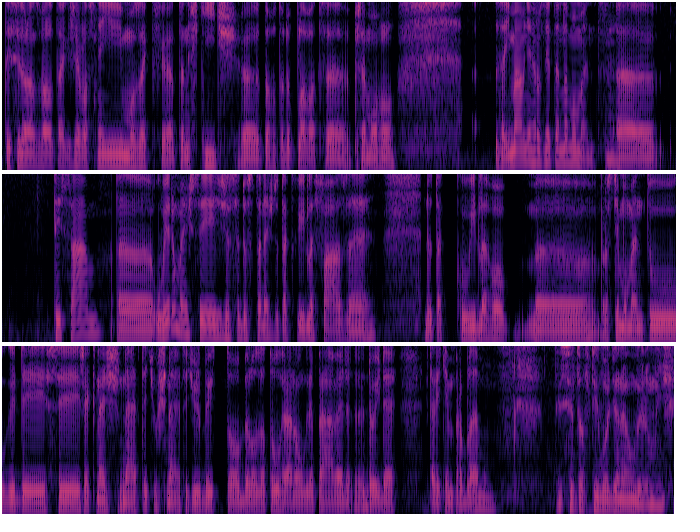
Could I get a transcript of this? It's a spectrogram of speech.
ty si to nazval tak, že vlastně jí mozek, ten chtíč tohoto doplavat přemohl. Zajímá mě hrozně tenhle moment. Hmm. Ty sám uh, uvědomuješ si, že se dostaneš do takovéhle fáze, do takového uh, prostě momentu, kdy si řekneš, ne, teď už ne, teď už by to bylo za tou hranou, kde právě dojde k tady těm problémům? Ty si to v té vodě neuvědomíš.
